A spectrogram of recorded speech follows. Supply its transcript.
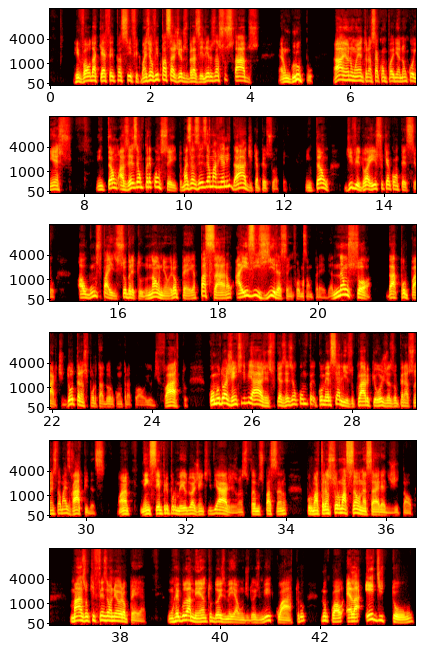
rival da Cathay Pacific, mas eu vi passageiros brasileiros assustados era um grupo. Ah, eu não entro nessa companhia, não conheço. Então, às vezes é um preconceito, mas às vezes é uma realidade que a pessoa tem. Então, devido a isso que aconteceu, alguns países, sobretudo na União Europeia, passaram a exigir essa informação prévia, não só da, por parte do transportador contratual e o de fato, como do agente de viagens, porque às vezes eu comercializo. Claro que hoje as operações estão mais rápidas, é? nem sempre por meio do agente de viagens, nós estamos passando por uma transformação nessa área digital. Mas o que fez a União Europeia? Um regulamento 261 de 2004, no qual ela editou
